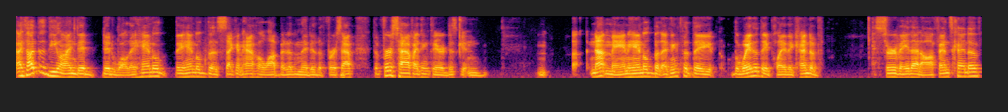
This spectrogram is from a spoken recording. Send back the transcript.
I thought the D line did did well. They handled they handled the second half a lot better than they did the first half. The first half, I think they were just getting uh, not manhandled, but I think that they the way that they play, they kind of survey that offense kind of,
